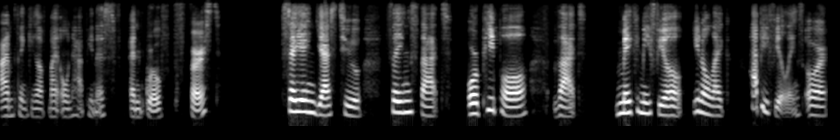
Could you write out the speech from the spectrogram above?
I'm thinking of my own happiness and growth first. Saying yes to things that or people that make me feel, you know, like happy feelings, or I,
